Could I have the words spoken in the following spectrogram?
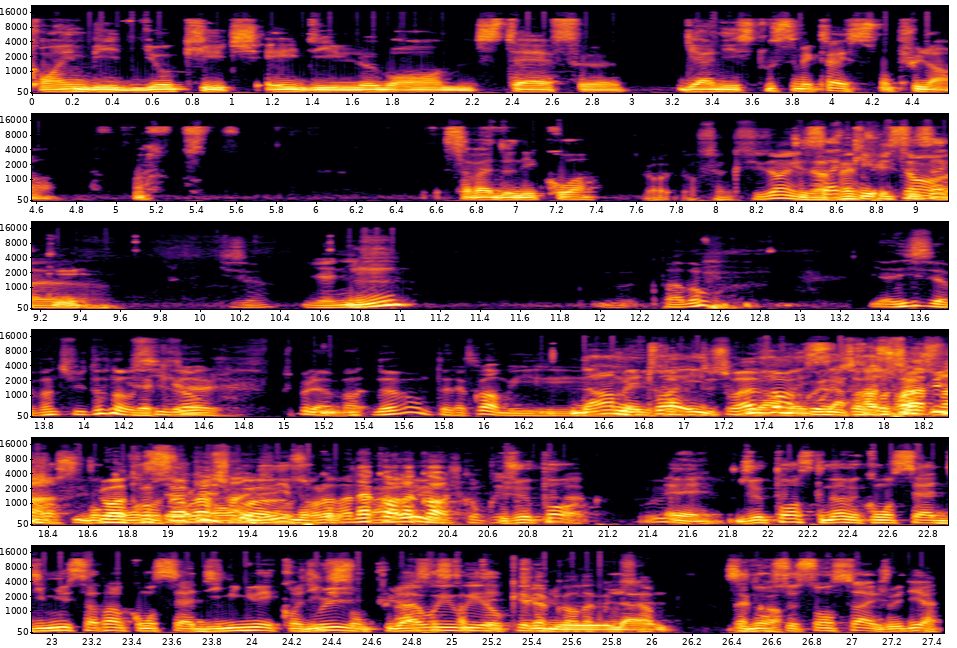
quand Embiid, Jokic, AD, LeBron, Steph, euh, Giannis, tous ces mecs-là, ils ne seront plus là. hein. Ça va donner quoi? Dans 5-6 ans, il a ça qui est- 28 c'est ans. euh, Qui ça? Yannick. Hmm? Pardon? Yannis il a 28 ans dans Il a 6 quel ans. Je sais pas, il a 29 ans peut-être. D'accord, mais. il- Non, mais il toi, il sur la non, fin, mais quoi, il sera après, sur la sur fin. la Il aura fin. 35 Sur la piges, fin, quoi. D'accord, Ah d'accord, j'ai compris. Je j'ai compris, pense. d'accord. Oui. Eh, je pense que non, mais commencer à diminuer, certains ont commencé à diminuer. Quand je dis Oui. qu'ils sont plus là, Ah d'accord, d'accord, C'est dans d'accord. ce sens-là que je veux dire.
